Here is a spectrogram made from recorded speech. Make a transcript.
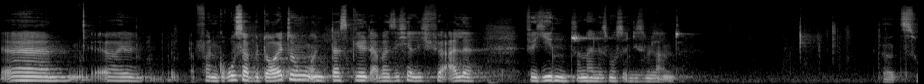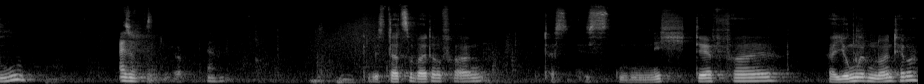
äh, von großer Bedeutung und das gilt aber sicherlich für alle, für jeden Journalismus in diesem Land. Dazu? Also, ja. Gibt es dazu weitere Fragen? Das ist nicht der Fall. Herr Jung mit einem neuen Thema?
